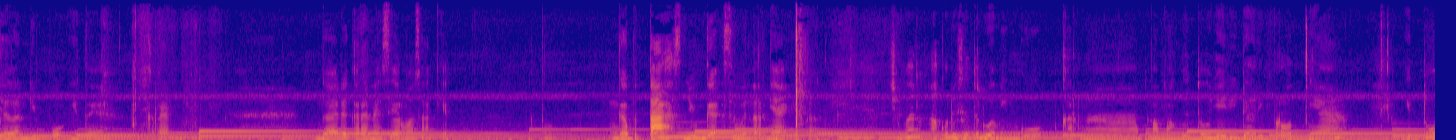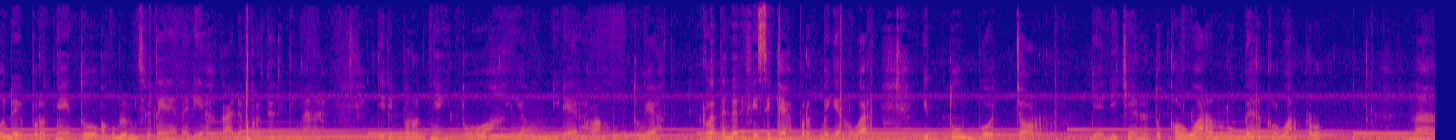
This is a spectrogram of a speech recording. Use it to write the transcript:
jalan dipo gitu ya. Keren. Nggak ada kerennya sih rumah sakit. Nggak betah juga sebenarnya gitu. Cuman aku di situ dua minggu karena papaku itu jadi dari perutnya itu dari perutnya itu aku belum ceritain ya tadi ya keadaan perutnya itu gimana. Jadi perutnya itu yang di daerah lambung itu ya kelihatan dari fisik ya perut bagian luar itu bocor. Jadi cairan itu keluar meluber keluar perut nah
